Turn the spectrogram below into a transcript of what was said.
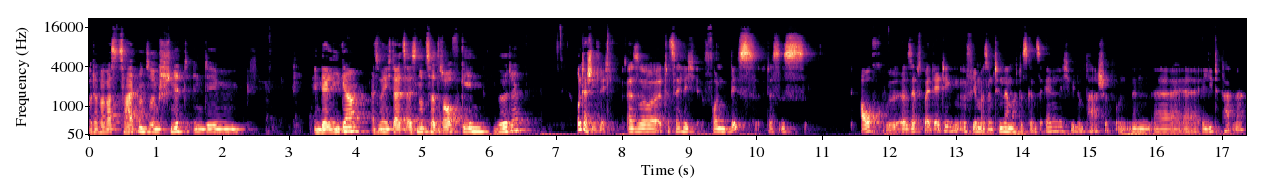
oder bei was zahlt man so im Schnitt in dem in der Liga? Also wenn ich da jetzt als Nutzer draufgehen würde? Unterschiedlich. Also tatsächlich von bis. Das ist auch, äh, selbst bei Dating-Firmen, also ein Tinder macht das ganz ähnlich wie ein Parship und ein äh, Elite-Partner,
